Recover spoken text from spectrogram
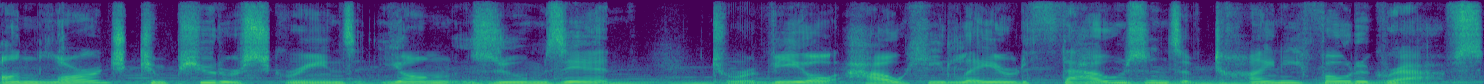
On large computer screens, Yang zooms in to reveal how he layered thousands of tiny photographs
